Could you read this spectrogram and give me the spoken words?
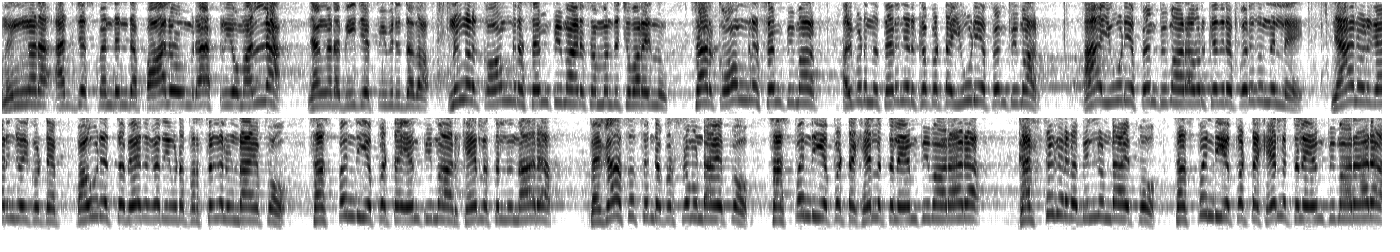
നിങ്ങളുടെ അഡ്ജസ്റ്റ്മെന്റിന്റെ പാലവും രാഷ്ട്രീയവും അല്ല ഞങ്ങളുടെ ബി ജെ പി വിരുദ്ധത. നിങ്ങൾ കോൺഗ്രസ് എം പിമാരെ സംബന്ധിച്ച് പറയുന്നു. സാർ കോൺഗ്രസ് എം പിമാർ ഇവിടുന്ന് തെരഞ്ഞെടുക്കപ്പെട്ട യു ഡി എഫ് എം പിമാർ ആ യു ഡി എഫ് എം പിമാർ അവർക്കെതിരെ പൊരുതുന്നില്ലേ? ഞാനൊരു കാര്യം ചോദിക്കോട്ടെ പൗരത്വ ഭേദഗതിയുടെ പ്രശ്നങ്ങൾ ഉണ്ടായപ്പോ സസ്പെൻഡ് ചെയ്യപ്പെട്ട എം പിമാർ കേരളത്തിൽ നിന്ന് ആരാ? പെഗാസസിന്റെ പ്രശ്നമുണ്ടായപ്പോ സസ്പെൻഡ് ചെയ്യപ്പെട്ട കേരളത്തിലെ എം പിമാർ ആരാ? കർഷകരുടെ ബില്ലുണ്ടായപ്പോ സസ്പെൻഡ് ചെയ്യപ്പെട്ട കേരളത്തിലെ എം പിമാർ ആരാ?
